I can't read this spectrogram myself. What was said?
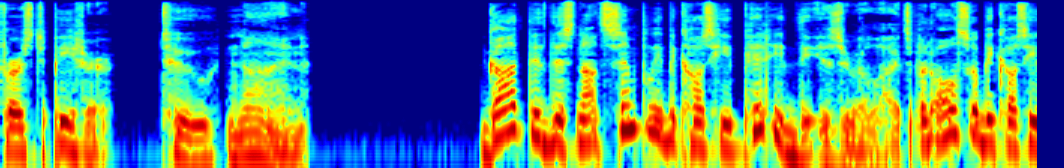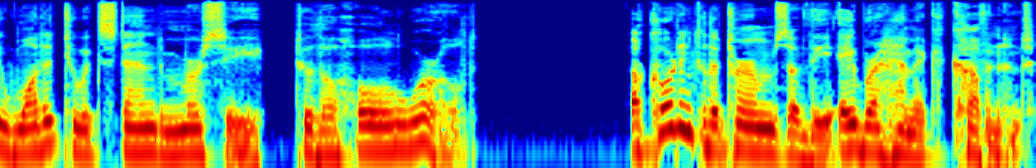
1 Peter 2 9. God did this not simply because he pitied the Israelites, but also because he wanted to extend mercy to the whole world. According to the terms of the Abrahamic covenant,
